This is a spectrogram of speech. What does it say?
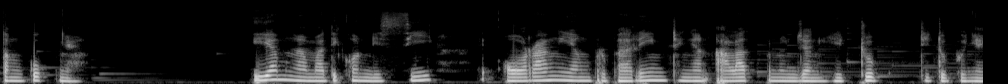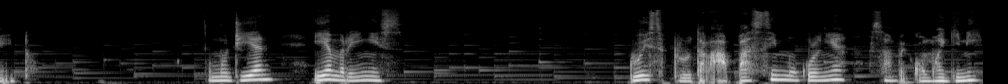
tengkuknya. Ia mengamati kondisi orang yang berbaring dengan alat penunjang hidup di tubuhnya itu. Kemudian ia meringis. Gue sebrutal apa sih mukulnya sampai koma gini?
